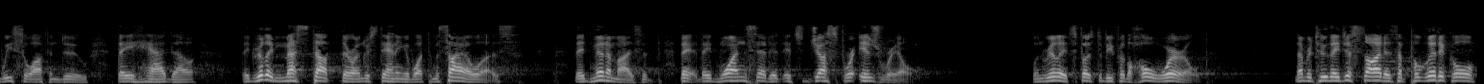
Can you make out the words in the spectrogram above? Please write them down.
we so often do. They had, uh, they'd really messed up their understanding of what the Messiah was. They'd minimized it. They, they'd one said it, it's just for Israel when really it's supposed to be for the whole world. Number two, they just saw it as a political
